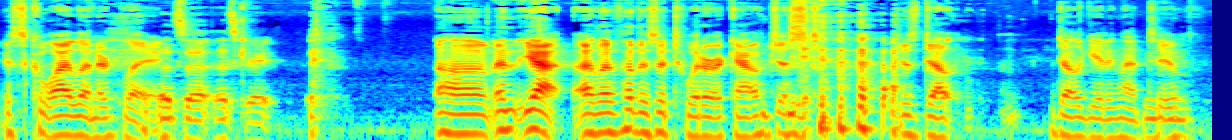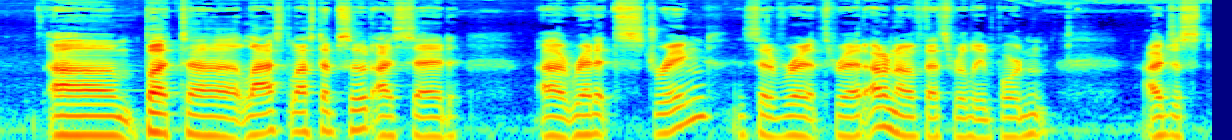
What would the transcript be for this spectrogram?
it's Kawhi Leonard playing. That's uh, that's great. Um, and yeah, I love how there's a Twitter account just just del- delegating that too. Um, but uh, last last episode, I said uh, Reddit string instead of Reddit thread. I don't know if that's really important. I just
